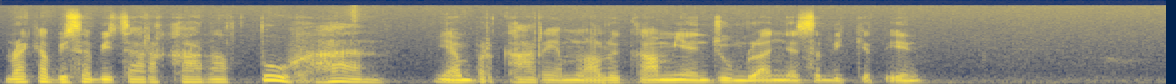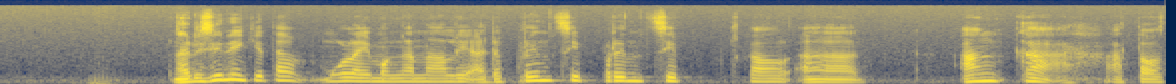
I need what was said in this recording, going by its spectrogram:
Mereka bisa bicara karena Tuhan yang berkarya melalui kami yang jumlahnya sedikit ini. Nah di sini kita mulai mengenali ada prinsip-prinsip uh, angka atau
